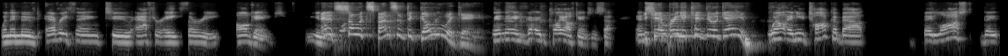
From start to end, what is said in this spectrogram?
when they moved everything to after 8:30 all games. You know, and it's so expensive to go to a game and, and, and playoff games and stuff. And you can't bring a kid to a game. Well, and you talk about they lost they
